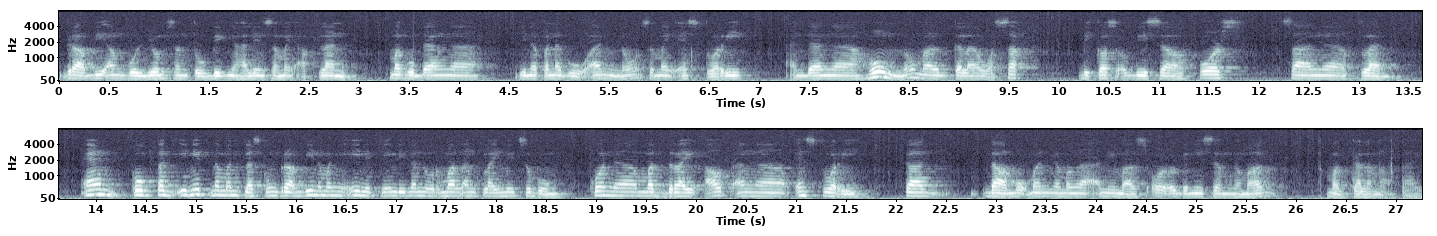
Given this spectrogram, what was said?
grabe ang volume sang tubig nga halin sa may upland. Magudang uh, ginapanaguan no sa may estuary. Andang uh, home no magkalawasak because of this uh, force sang uh, flood. And kung tag-init naman class, kung grabe naman yung init, kaya hindi na normal ang climate subong, kung uh, ma-dry out ang uh, estuary, kag damo man nga mga animals or organism nga mag magkalamatay.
